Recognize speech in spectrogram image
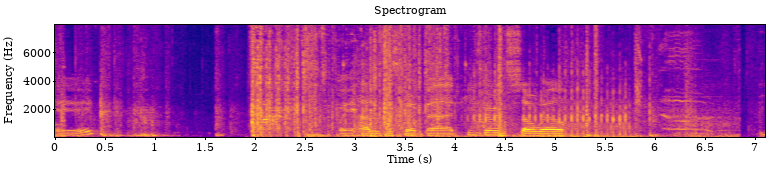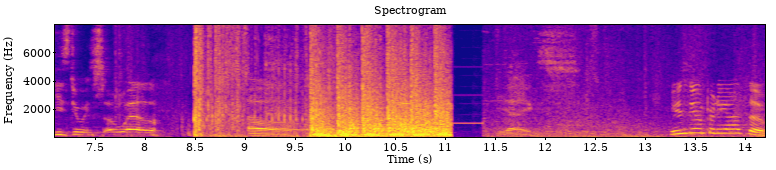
Okay. Wait, how does this go bad? He's doing so well. He's doing so well. Oh. Yikes. He's doing pretty hot though.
